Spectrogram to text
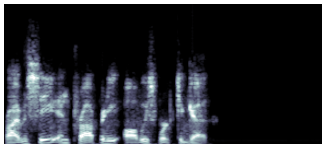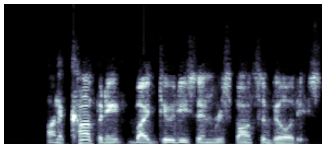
Privacy and property always work together, unaccompanied by duties and responsibilities.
